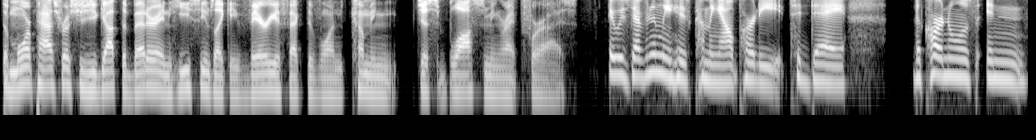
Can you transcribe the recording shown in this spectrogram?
the more pass rushes you got, the better. And he seems like a very effective one coming, just blossoming right before our eyes. It was definitely his coming out party today. The Cardinals in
